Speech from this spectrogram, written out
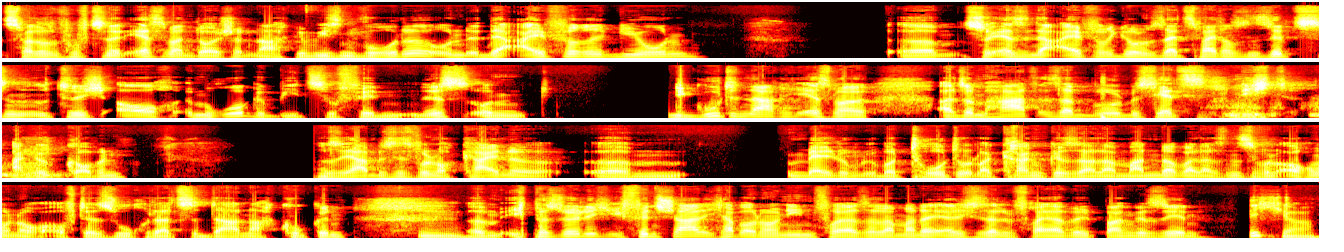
2015 das erste Mal in Deutschland nachgewiesen wurde und in der Eifelregion, ähm, zuerst in der Eifelregion und seit 2017 natürlich auch im Ruhrgebiet zu finden ist. Und die gute Nachricht erstmal, also im Harz ist er wohl bis jetzt nicht angekommen. Also wir haben bis jetzt wohl noch keine ähm, Meldungen über tote oder kranke Salamander, weil da sind sie wohl auch immer noch auf der Suche, dass sie danach gucken. Mhm. Ähm, ich persönlich, ich finde es schade, ich habe auch noch nie einen Feuersalamander, ehrlich gesagt, in freier Wildbahn gesehen. Ich ja.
